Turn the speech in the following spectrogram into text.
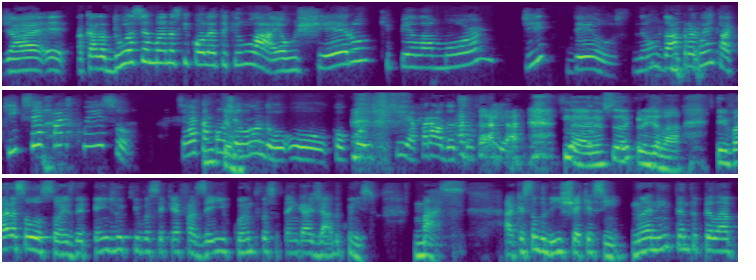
já é a cada duas semanas que coleta aquilo lá, é um cheiro que, pelo amor de Deus, não dá para aguentar. O que, que você faz com isso? Você vai ficar então... congelando o cocô e a fralda do seu filho? não, não precisa congelar. Tem várias soluções, depende do que você quer fazer e o quanto você está engajado com isso. Mas a questão do lixo é que assim, não é nem tanto pela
